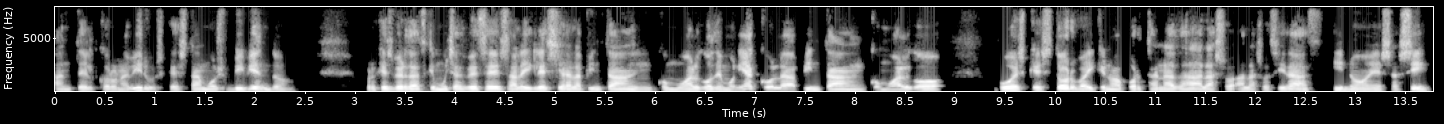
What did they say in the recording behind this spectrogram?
ante el coronavirus que estamos viviendo. Porque es verdad que muchas veces a la iglesia la pintan como algo demoníaco, la pintan como algo pues que estorba y que no aporta nada a la, a la sociedad y no es así.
